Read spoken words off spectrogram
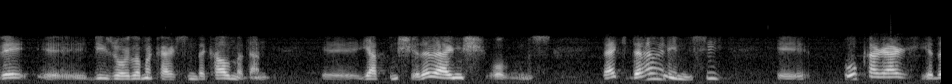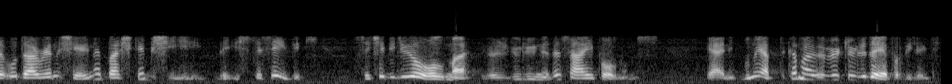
ve e, bir zorlama karşısında kalmadan e, yapmış ya da vermiş olmamız. Belki daha önemlisi e, o karar ya da o davranış yerine başka bir şeyi de isteseydik seçebiliyor olma özgürlüğüne de sahip olmamız. Yani bunu yaptık ama öbür türlü de yapabilirdik.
